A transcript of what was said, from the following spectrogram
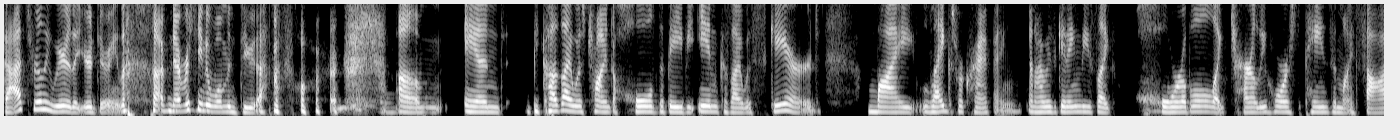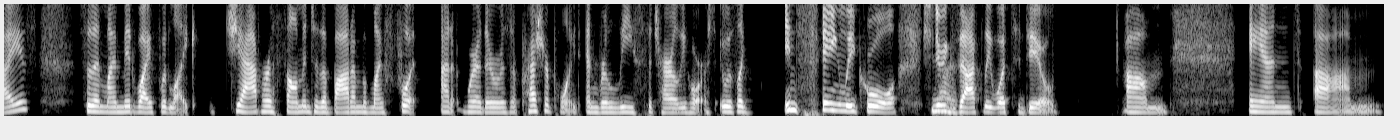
That's really weird that you're doing that. I've never seen a woman do that before. Um, and because I was trying to hold the baby in because I was scared, my legs were cramping and I was getting these like horrible, like Charlie horse pains in my thighs. So then my midwife would like jab her thumb into the bottom of my foot at where there was a pressure point and release the Charlie horse. It was like insanely cool. She knew exactly what to do. Um, and um,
